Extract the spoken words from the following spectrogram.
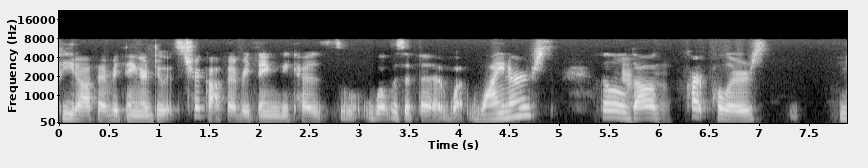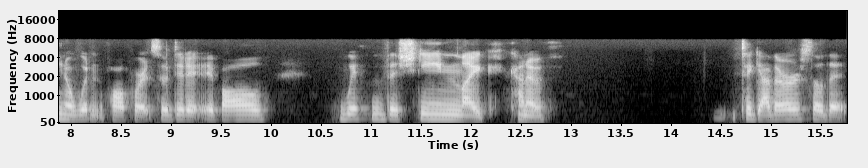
feed off everything or do its trick off everything because what was it the what whiners the little Yeah, dog yeah. cart pullers you know wouldn't fall for it so did it evolve with the Shkeen like kind of together so that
